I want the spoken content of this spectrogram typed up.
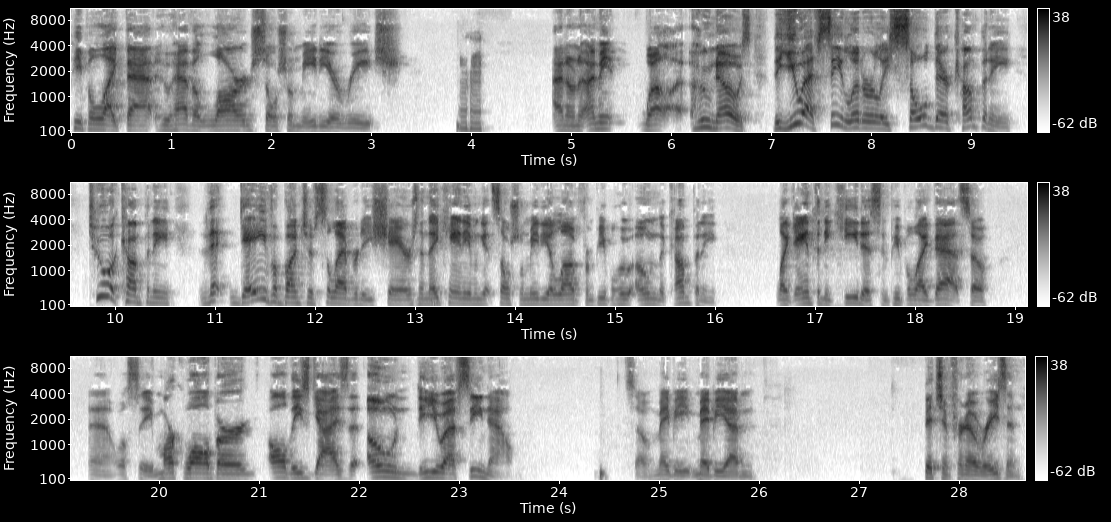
people like that who have a large social media reach. Mm-hmm. I don't know. I mean, well, who knows? The UFC literally sold their company to a company that gave a bunch of celebrities shares and they can't even get social media love from people who own the company, like Anthony Kiedis and people like that. So, yeah, we'll see. Mark Wahlberg, all these guys that own the UFC now. So maybe maybe I'm bitching for no reason.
